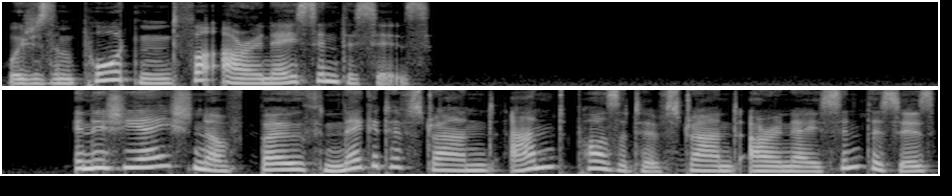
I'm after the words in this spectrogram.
which is important for RNA synthesis. Initiation of both negative strand and positive strand RNA synthesis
